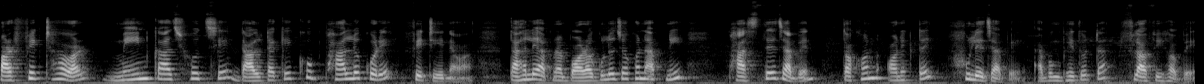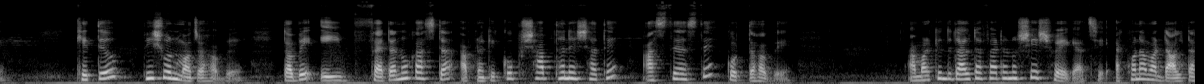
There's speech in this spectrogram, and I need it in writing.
পারফেক্ট হওয়ার মেইন কাজ হচ্ছে ডালটাকে খুব ভালো করে ফেটিয়ে নেওয়া। তাহলে আপনার বড়াগুলো যখন আপনি ভাজতে যাবেন, তখন অনেকটাই ফুলে যাবে এবং ভেতরটা ফ্লাফি হবে। খেতেও ভীষণ মজা হবে। তবে এই ফ্যাটানো কাজটা আপনাকে খুব সাবধানের সাথে আস্তে আস্তে করতে হবে। আমার কিন্তু ডালটা ফ্যাটানো শেষ হয়ে গেছে। এখন আমার ডালটা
